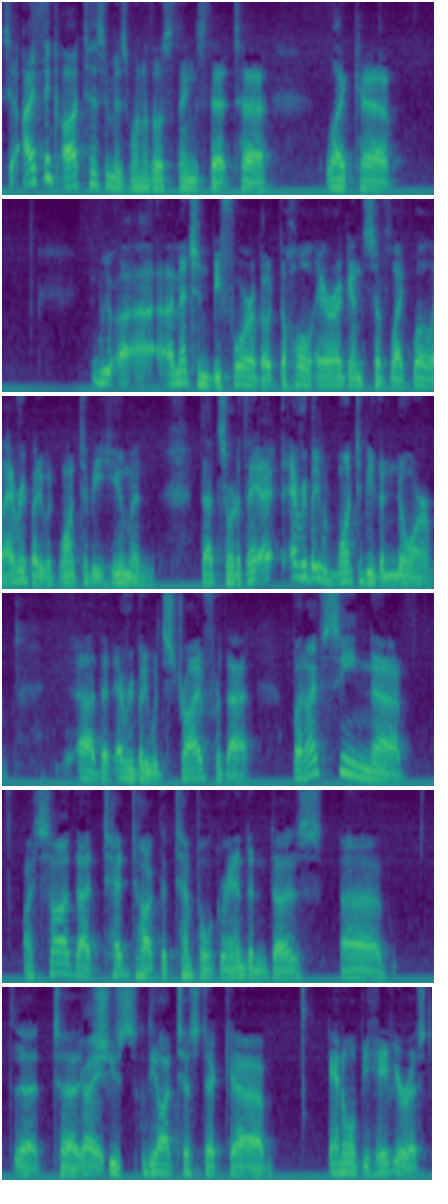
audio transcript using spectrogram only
See, I think autism is one of those things that, uh, like, uh, we, uh, I mentioned before about the whole arrogance of like, well, everybody would want to be human, that sort of thing. Everybody would want to be the norm, uh, that everybody would strive for that. But I've seen, uh, I saw that TED talk that Temple Grandin does. Uh, that uh, Right. she's the autistic uh, animal behaviorist,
